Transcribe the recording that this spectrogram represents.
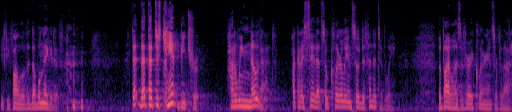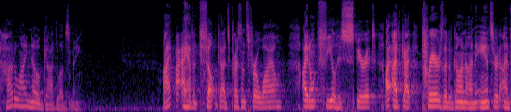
if you follow the double negative. That, that, that just can't be true. How do we know that? How could I say that so clearly and so definitively? The Bible has a very clear answer for that. How do I know God loves me? I, I haven't felt God's presence for a while. I don't feel his spirit. I, have got prayers that have gone unanswered. I'm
